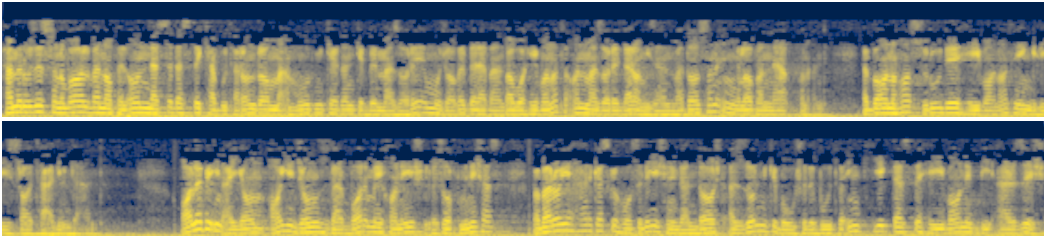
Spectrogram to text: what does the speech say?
همه روز سنوبال و ناپل اون دسته دسته کبوتران را معمور می‌کردند که به مزارع مجاور بروند و با حیوانات آن مزارع درآمیزند و داستان انقلاب را نقل کنند و به آنها سرود حیوانات انگلیس را تعلیم دهند. غالب این ایام آی جونز در بار میخانه شیر سرخ می نشست برای هر کس که حوصله شنیدن داشت از ظلمی که به او شده بود و اینکه یک دسته حیوان بیارزش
